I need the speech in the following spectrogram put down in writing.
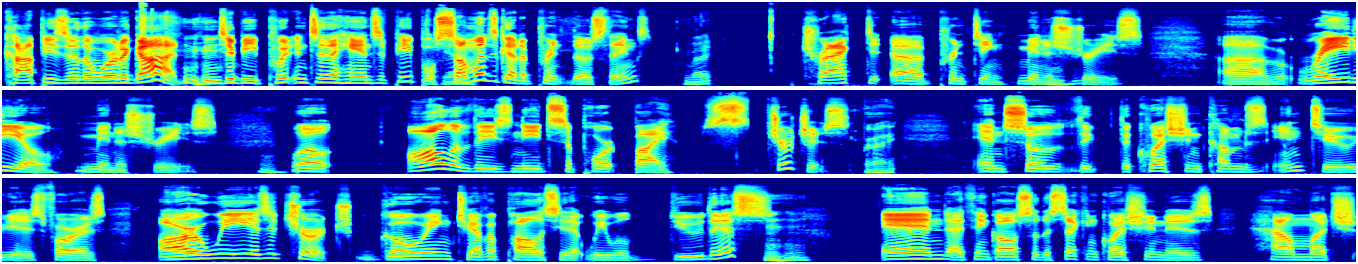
copies of the word of god mm-hmm. to be put into the hands of people yeah. someone's got to print those things right tract uh, printing ministries, mm-hmm. uh, radio ministries. Mm. Well, all of these need support by s- churches. Right. And so the, the question comes into as far as are we as a church going to have a policy that we will do this? Mm-hmm. And I think also the second question is how much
